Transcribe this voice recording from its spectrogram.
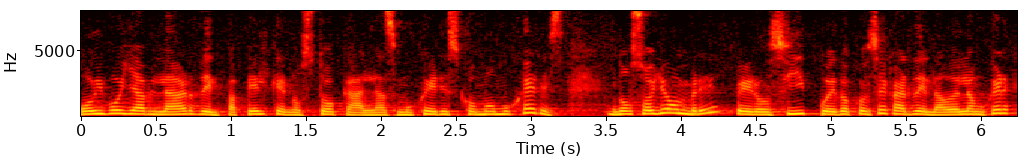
Hoy voy a hablar del papel que nos toca a las mujeres como mujeres. No soy hombre, pero sí puedo aconsejar del lado de la mujer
